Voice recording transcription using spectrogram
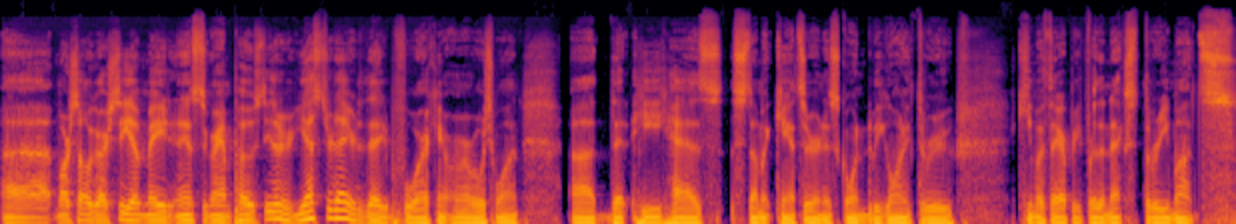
uh, Marcelo Garcia made an Instagram post either yesterday or the day before. I can't remember which one. Uh, that he has stomach cancer and is going to be going through chemotherapy for the next three months.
